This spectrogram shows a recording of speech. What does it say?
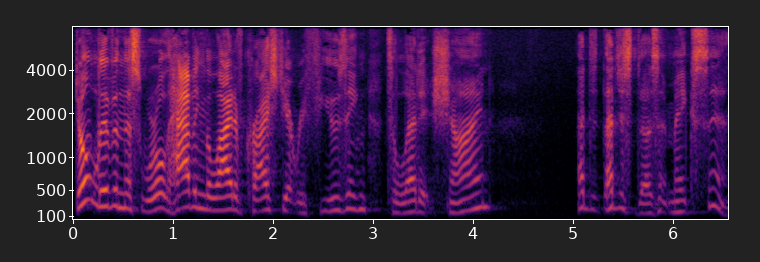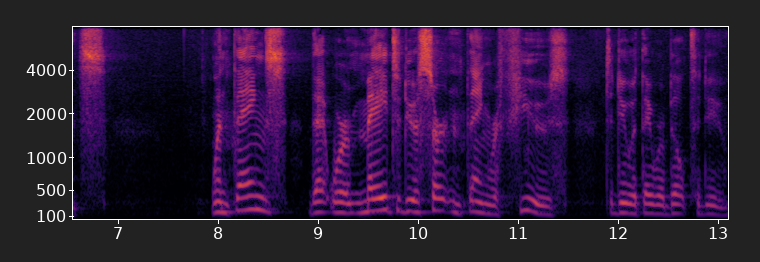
Don't live in this world having the light of Christ yet refusing to let it shine. That, that just doesn't make sense. When things that were made to do a certain thing refuse to do what they were built to do.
